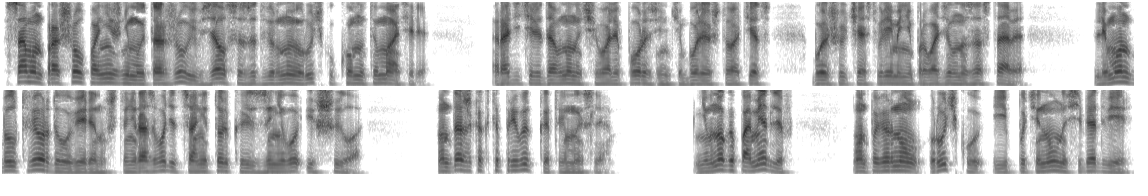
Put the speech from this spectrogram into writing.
Сам он прошел по нижнему этажу и взялся за дверную ручку комнаты матери. Родители давно ночевали порознь, тем более, что отец большую часть времени проводил на заставе. Лимон был твердо уверен, что не разводятся они только из-за него и Шила. Он даже как-то привык к этой мысли. Немного помедлив, он повернул ручку и потянул на себя дверь.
